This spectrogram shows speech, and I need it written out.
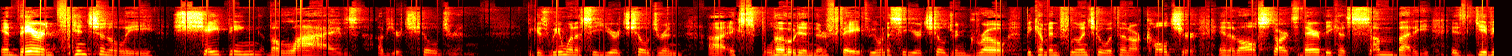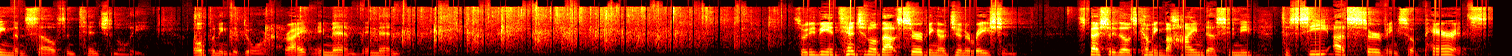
And they are intentionally shaping the lives of your children because we want to see your children uh, explode in their faith. We want to see your children grow, become influential within our culture. And it all starts there because somebody is giving themselves intentionally, opening the door, right? Amen. Amen. So we need to be intentional about serving our generation. especially those coming behind us who need to see us serving. So, parents,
